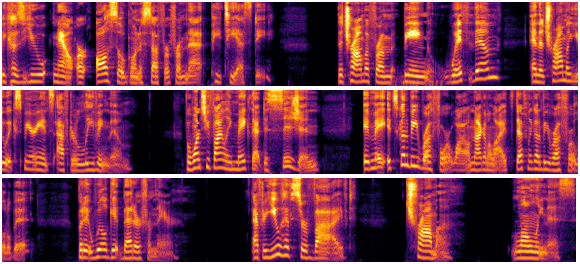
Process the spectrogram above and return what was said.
because you now are also going to suffer from that PTSD. The trauma from being with them and the trauma you experience after leaving them. But once you finally make that decision, it may it's going to be rough for a while. I'm not going to lie. It's definitely going to be rough for a little bit. But it will get better from there. After you have survived trauma, loneliness,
